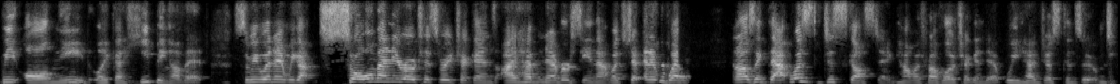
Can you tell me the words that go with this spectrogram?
we all need like a heaping of it. So we went in, we got so many rotisserie chickens. I have never seen that much dip, and it went and I was like, that was disgusting how much buffalo chicken dip we had just consumed.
